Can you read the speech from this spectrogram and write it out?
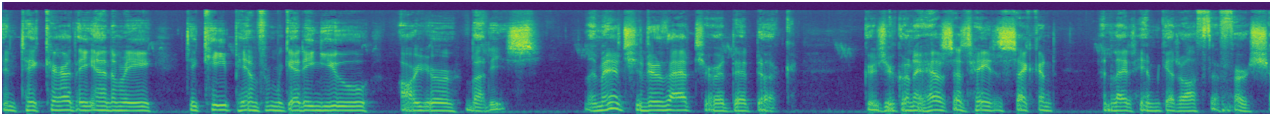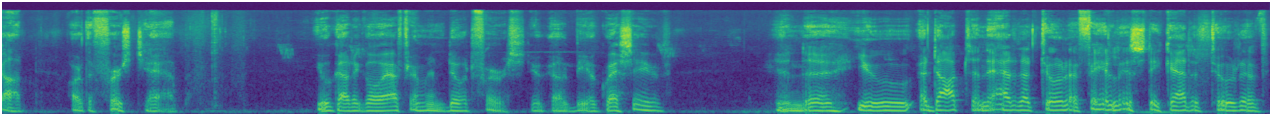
and take care of the enemy to keep him from getting you or your buddies. The minute you do that, you're a dead duck because you're going to hesitate a second and let him get off the first shot or the first jab. You got to go after them and do it first. You got to be aggressive, and uh, you adopt an attitude, a fatalistic attitude of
